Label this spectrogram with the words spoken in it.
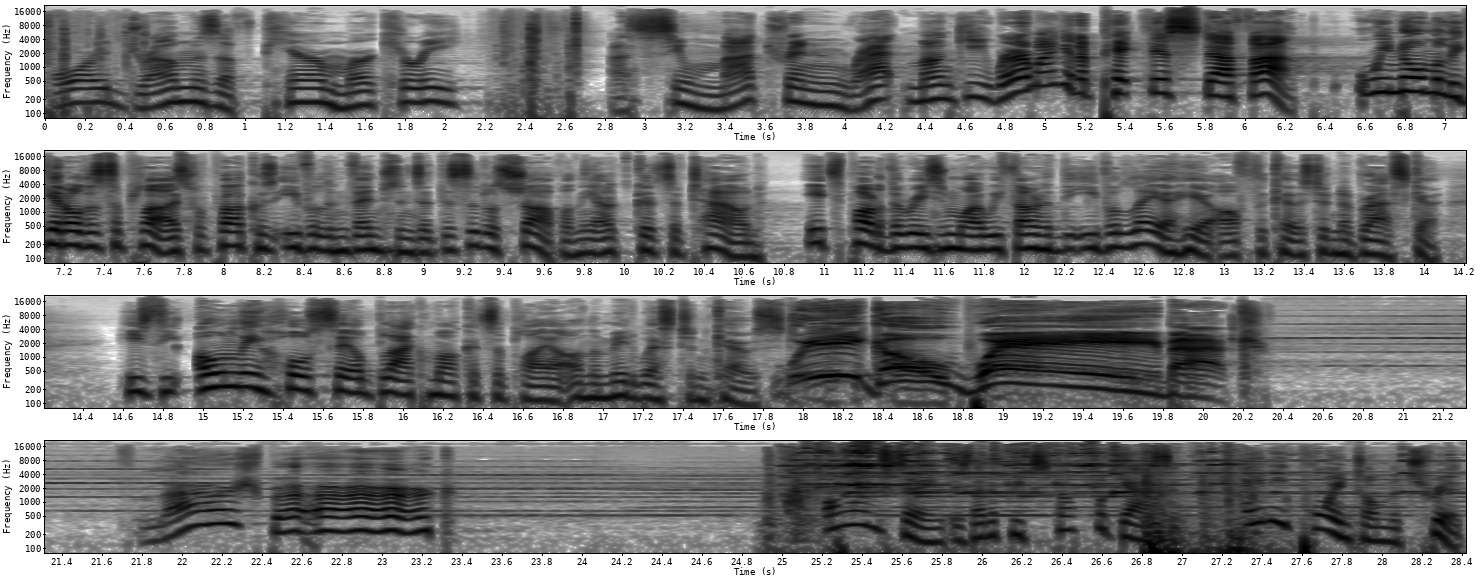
four drums of pure mercury, a Sumatran rat monkey. Where am I gonna pick this stuff up? We normally get all the supplies for Proco's evil inventions at this little shop on the outskirts of town. It's part of the reason why we founded the evil lair here off the coast of Nebraska. He's the only wholesale black market supplier on the Midwestern coast. We go way back. Flashback. All I'm saying is that if we'd stopped for gas at any point on the trip,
